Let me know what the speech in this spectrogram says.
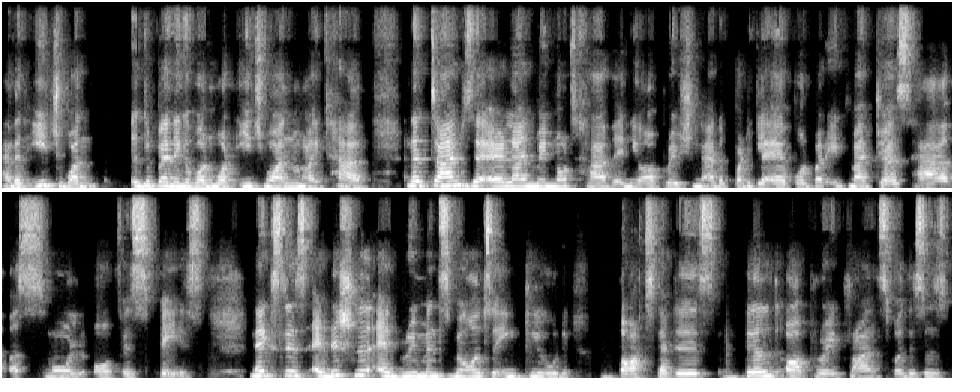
and that each one depending upon what each one might have. And at times the airline may not have any operation at a particular airport, but it might just have a small office space. Next is additional agreements may also include BOT, that is build, operate, transfer. This is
